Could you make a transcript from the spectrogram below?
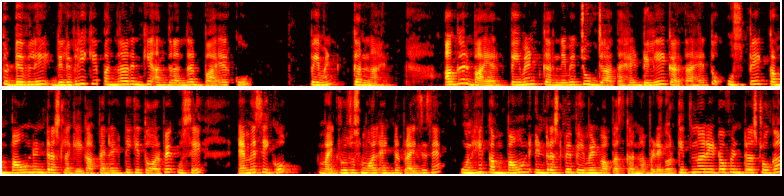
तो डिलीवरी के पंद्रह दिन के अंदर अंदर बायर को पेमेंट करना है। अगर बायर पेमेंट करने में चूक जाता है, डिले करता है तो उस पर कंपाउंड इंटरेस्ट लगेगा। पेनल्टी के तौर पे उसे एमएससी को, माइक्रो जो स्मॉल एंटरप्राइजेस हैं, उन्हें कंपाउंड इंटरेस्ट पे पेमेंट वापस करना पड़ेगा। और कितना रेट ऑफ़ इंटरेस्ट होगा?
